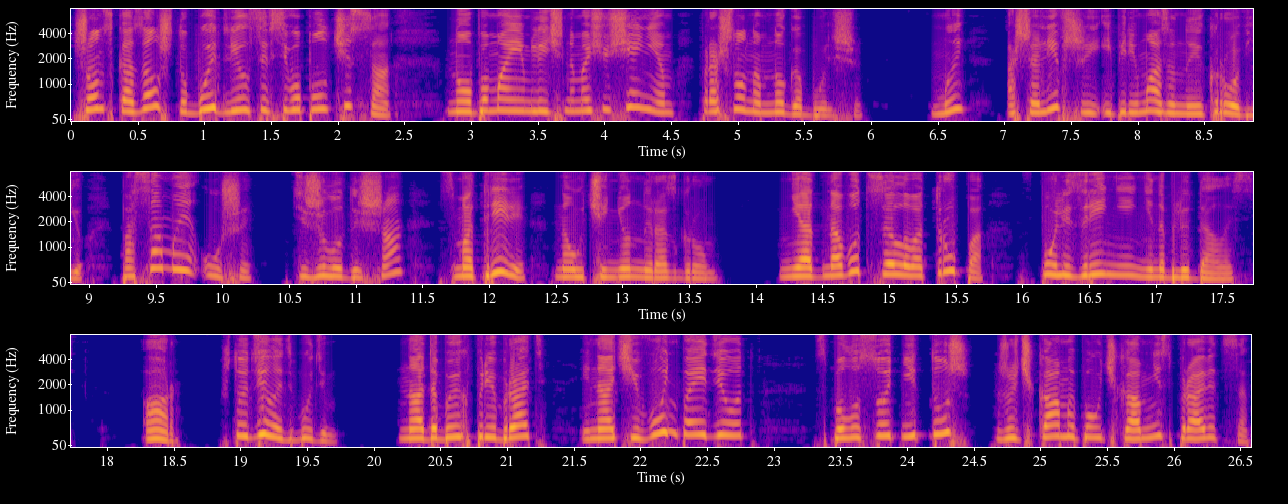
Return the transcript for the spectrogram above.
Шон сказал, что бой длился всего полчаса, но, по моим личным ощущениям, прошло намного больше. Мы, ошалевшие и перемазанные кровью, по самые уши, тяжело дыша, смотрели на учиненный разгром. Ни одного целого трупа в поле зрения не наблюдалось. «Ар, что делать будем? Надо бы их прибрать, иначе вонь пойдет. С полусотни туш Жучкам и паучкам не справиться.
